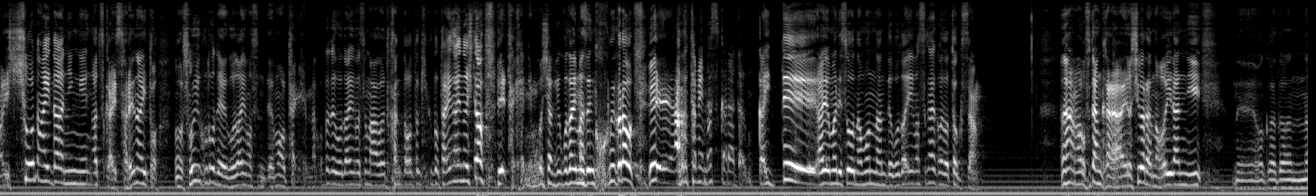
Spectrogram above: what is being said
もう一生の間人間扱いされないと。そういうことでございますんでもう大変なことでございます。まあ関東と聞くと大概の人は、えー大変に申し訳ございません。これからは、えー改めますからとか言って謝りそうなもんなんでございますがこの徳さん。あの普段から吉原の花魁にねえ若旦那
